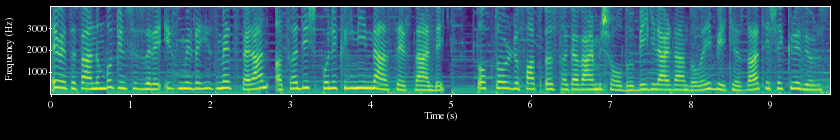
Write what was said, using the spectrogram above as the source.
Evet efendim bugün sizlere İzmir'de hizmet veren Ata Diş Polikliniğinden seslendik. Doktor Rıfat Öztag'a vermiş olduğu bilgilerden dolayı bir kez daha teşekkür ediyoruz.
